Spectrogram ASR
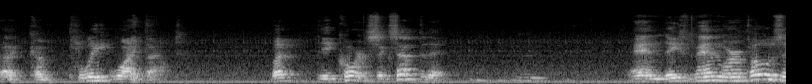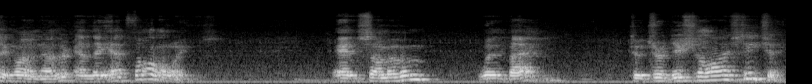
a complete wipeout. But the courts accepted it. And these men were opposing one another, and they had followings. And some of them went back to traditionalized teaching.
